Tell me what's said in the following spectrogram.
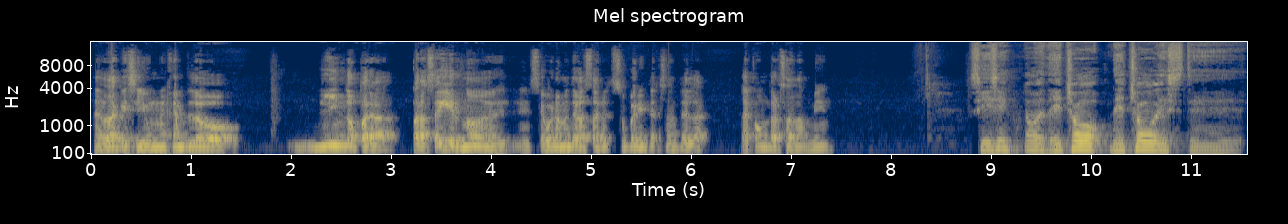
la verdad que sí, un ejemplo lindo para, para seguir, ¿no? Eh, eh, seguramente va a estar súper interesante la, la, conversa también. Sí, sí, no, de hecho, de hecho, este,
